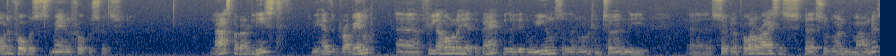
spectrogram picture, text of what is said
autofocus manual focus switch. Last but not least, we have the drop-in uh, filter holder here at the back with a little wheel so that one can turn the uh, circular polarizers uh, should one be mounted.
